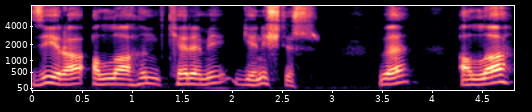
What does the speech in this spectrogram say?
Zira Allah'ın keremi geniştir ve Allah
